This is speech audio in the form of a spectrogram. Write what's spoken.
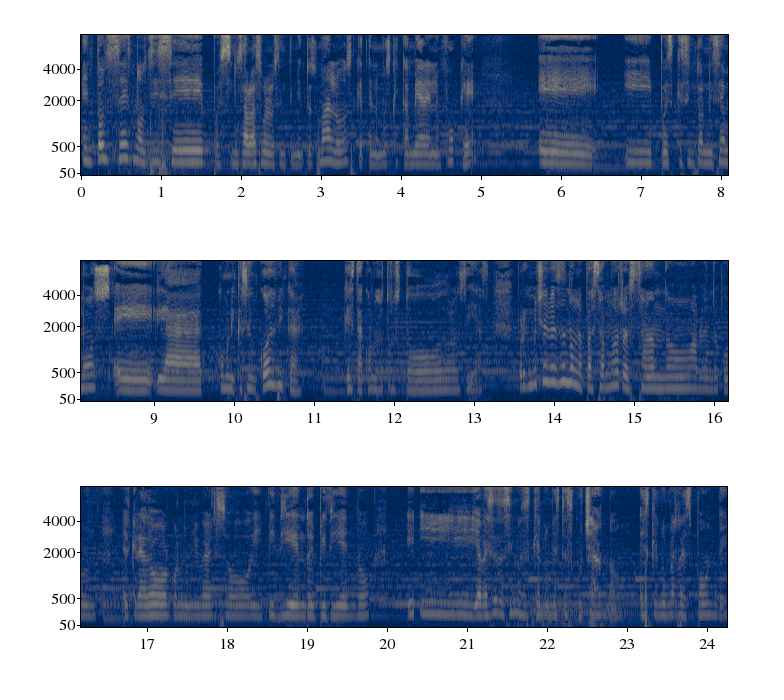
Entonces nos dice, pues nos habla sobre los sentimientos malos, que tenemos que cambiar el enfoque eh, y pues que sintonicemos eh, la comunicación cósmica que está con nosotros todos los días. Porque muchas veces nos la pasamos rezando, hablando con el Creador, con el universo y pidiendo y pidiendo. Y, a veces decimos es que no me está escuchando, es que no me responde.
